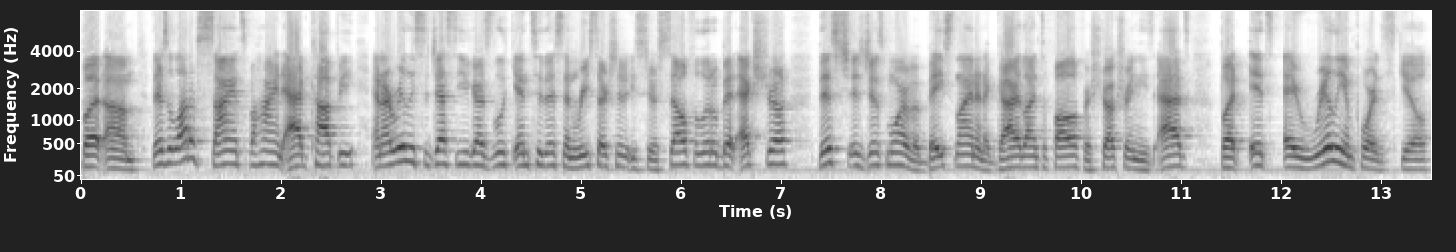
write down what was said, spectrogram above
but um, there's a lot of science behind ad copy, and I really suggest that you guys look into this and research it yourself a little bit extra. This is just more of a baseline and a guideline to follow for structuring these ads, but it's a really important skill,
